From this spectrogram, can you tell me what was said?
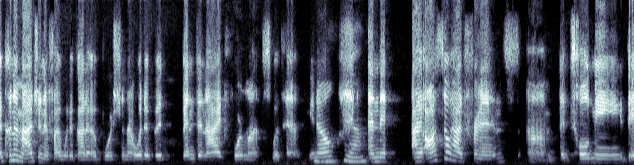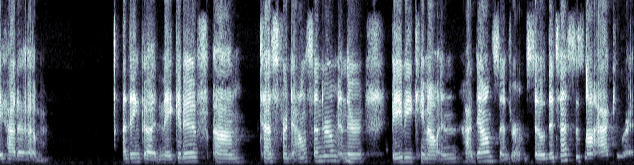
I couldn't imagine if I would have got an abortion, I would have been, been denied four months with him, you know? Mm-hmm. Yeah. And then I also had friends um, that told me they had a, um, think, a negative um, test for Down syndrome, and their baby came out and had Down syndrome. So the test is not accurate.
